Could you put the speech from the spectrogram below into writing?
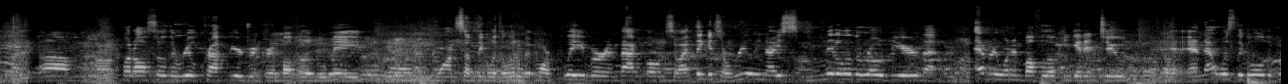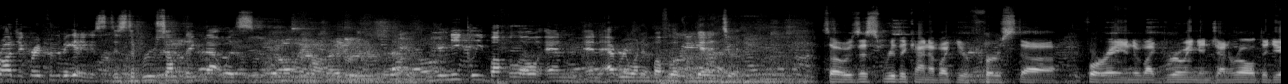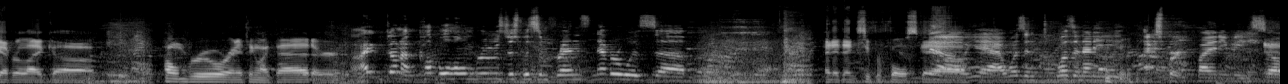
Um, but also the real craft beer drinker in Buffalo, who may want something with a little bit more flavor and backbone. So I think it's a really nice middle of the road beer that everyone in Buffalo can get into, and that was the goal of the project right from the beginning: is, is to brew something that was uniquely Buffalo, and and everyone in Buffalo can get into it. So is this really kind of like your first uh, foray into like brewing in general? Did you ever like uh, home brew or anything like that, or I've done a couple home brews just with some friends. Never was. Uh, anything super full scale? no, yeah, I wasn't wasn't any expert by any means. So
